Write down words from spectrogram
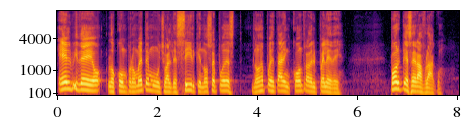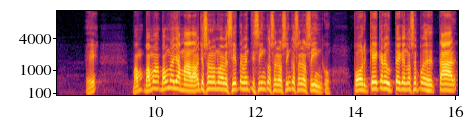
el video lo compromete mucho al decir que no se puede, no se puede estar en contra del PLD. ¿Por qué será flaco? ¿Eh? Vamos, vamos, a una llamada, 809-725-0505. ¿Por qué cree usted que no se puede estar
